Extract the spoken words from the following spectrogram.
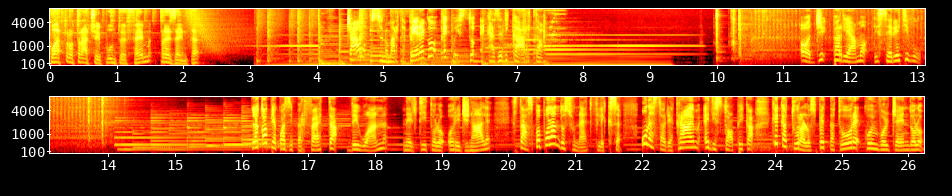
4Tracce.fm presenta. Ciao, sono Marta Perego e questo è Case di Carta. Oggi parliamo di serie TV. La coppia quasi perfetta, The One, nel titolo originale, sta spopolando su Netflix, una storia crime e distopica che cattura lo spettatore coinvolgendolo,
